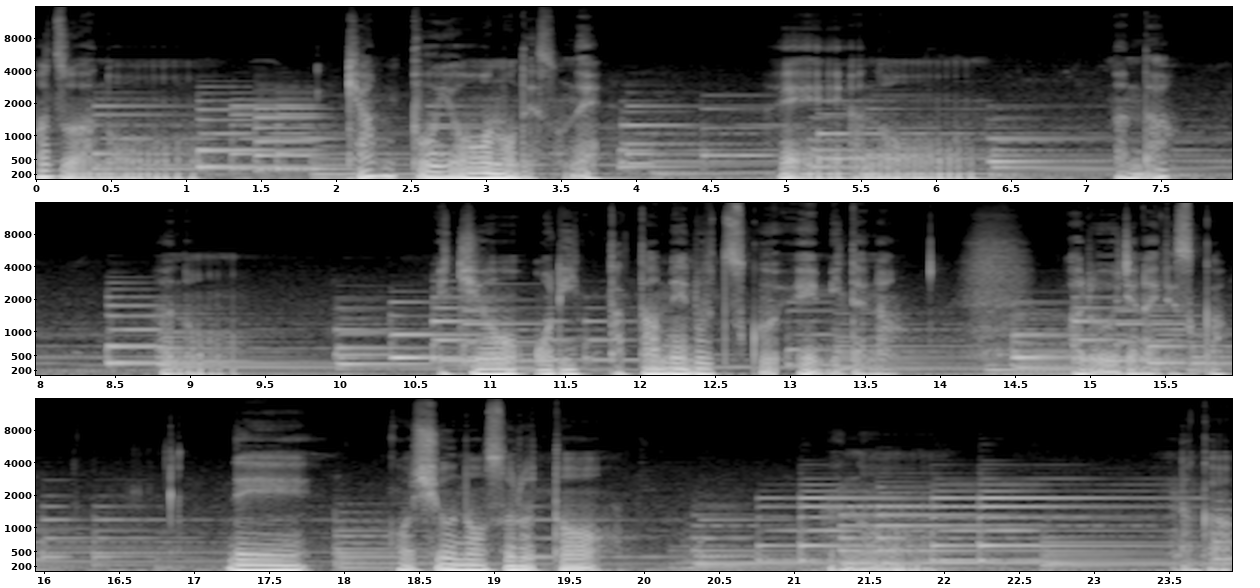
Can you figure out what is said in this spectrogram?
まずあのキャンプ用のですねえー、あのなんだ？あの一応折りたためる机みたいな、あるじゃないですか。で、こう収納すると、あの、なんか、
